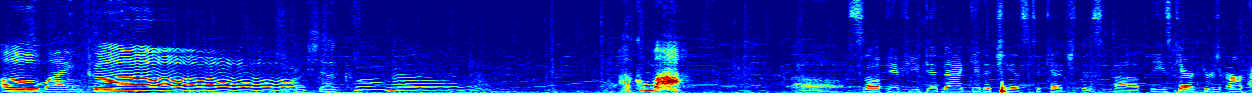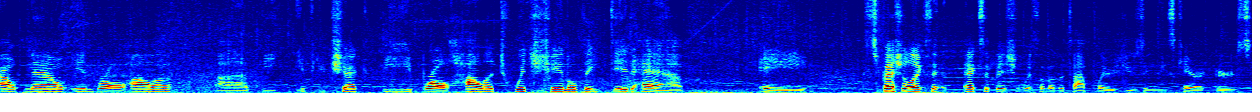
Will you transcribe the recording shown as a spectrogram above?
Oh my gosh. Akuma. Akuma! So if you did not get a chance to catch this, uh, these characters are out now in Brawlhalla. Uh, the if you check the Brawlhalla Twitch channel, they did have a special ex- exhibition with some of the top players using these characters.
